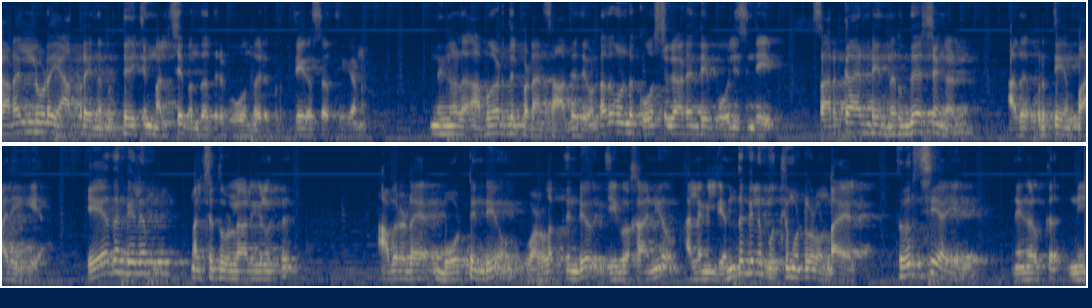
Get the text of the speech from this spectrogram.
കടലിലൂടെ യാത്ര ചെയ്യുന്ന പ്രത്യേകിച്ച് മത്സ്യബന്ധത്തിന് പോകുന്നവർ പ്രത്യേകം ശ്രദ്ധിക്കണം. നിങ്ങൾ അപകടത്തിൽപ്പെടാൻ സാധ്യതയുണ്ട്. അതുകൊണ്ട് കോസ്റ്റ് ഗാർഡിന്റെയും പോലീസിന്റെയും സർക്കാരിന്റെയും നിർദ്ദേശങ്ങൾ അത് പ്രത്യേകം പാലിക്കുക. ഏതെങ്കിലും മത്സ്യത്തൊഴിലാളികൾക്ക് അവരുടെ ബോട്ടിന്റെയോ വള്ളത്തിന്റെയോ ജീവഹാനിയോ അല്ലെങ്കിൽ എന്തെങ്കിലും ബുദ്ധിമുട്ടുകൾ ഉണ്ടായാൽ തീർച്ചയായും നിങ്ങൾക്ക് നീ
